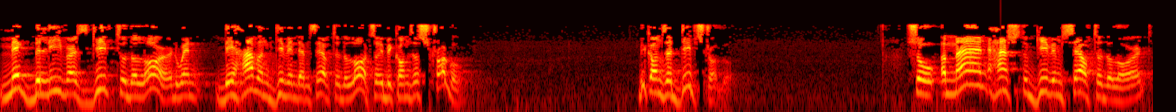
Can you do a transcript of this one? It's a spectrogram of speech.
make believers give to the Lord when they haven't given themselves to the Lord. So it becomes a struggle, becomes a deep struggle. So a man has to give himself to the Lord,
